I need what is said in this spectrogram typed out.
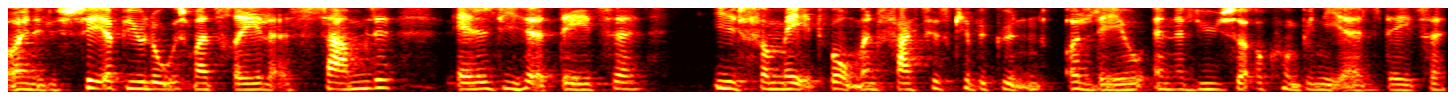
at analysere biologisk materiale, at samle alle de her data i et format, hvor man faktisk kan begynde at lave analyser og kombinere alle data.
